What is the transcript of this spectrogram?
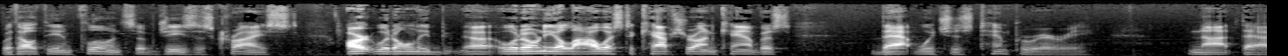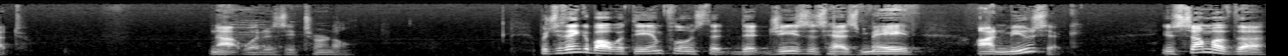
Without the influence of Jesus Christ, art would only, uh, would only allow us to capture on canvas that which is temporary, not that, not what is eternal. But you think about what the influence that, that Jesus has made on music. You know, some of the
